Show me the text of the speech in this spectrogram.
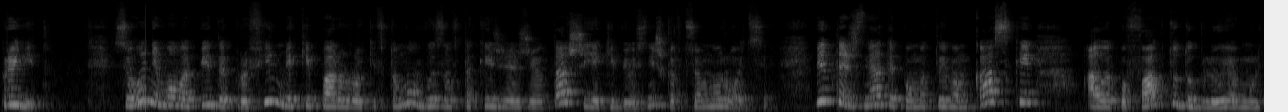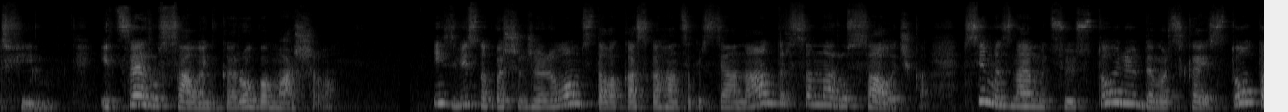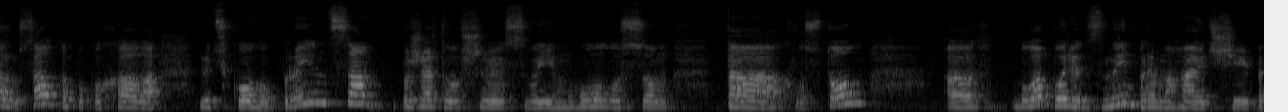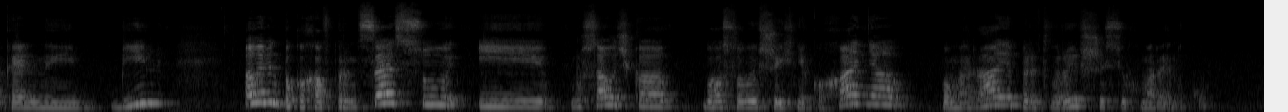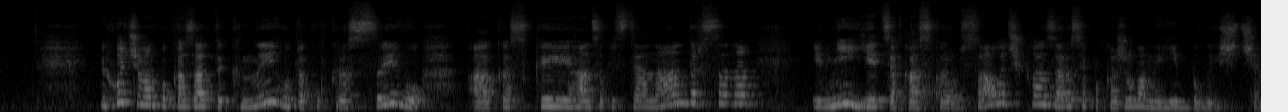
Привіт! Сьогодні мова піде про фільм, який пару років тому визвав такий же ажіотаж, як і Білосніжка в цьому році. Він теж знятий по мотивам казки, але по факту дублює мультфільм. І це Русаленька Роба Маршала. І, звісно, першоджерелом стала казка Ганса Крістіана Андерсена Русалочка. Всі ми знаємо цю історію, де морська істота, русалка покохала людського принца, пожертвувавши своїм голосом та хвостом, була поряд з ним, перемагаючи пекельний біль. Але він покохав принцесу, і русалочка, благословивши їхнє кохання, помирає, перетворившись у хмаринку. І хочу вам показати книгу, таку красиву казки Ганса Крістіана Андерсена. І в ній є ця казка русалочка. Зараз я покажу вам її ближче.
